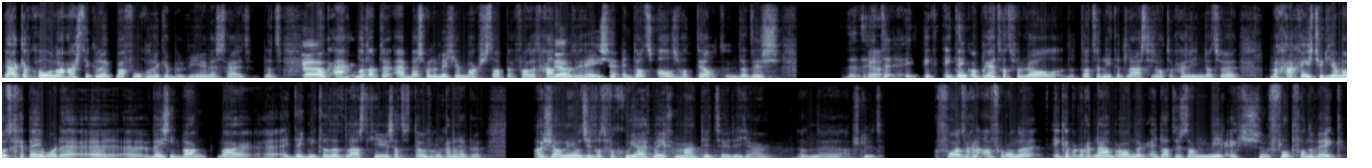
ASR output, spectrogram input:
ja, ik heb gewonnen, hartstikke leuk, maar volgende week hebben we weer een wedstrijd. Dat, Ja, ook eigenlijk, wat dat betreft, eigenlijk best wel een beetje een Max Stappen. Van, het gaat Ja. om het racen en dat is alles wat telt. En dat is... Ja. ik, ik, ik denk oprecht dat we wel, dat, het niet het laatste is wat we gaan zien. Dat we, we gaan geen Studio MotoGP worden, eh, eh, wees niet bang. Maar eh, ik denk niet dat het de laatste keer is dat we het over hem gaan hebben. Als je alleen al ziet wat voor groei hij heeft meegemaakt dit, dit jaar, dan absoluut. Voordat we gaan afronden, ik heb ook nog een naambrander. En dat is dan meer eventjes een flop van de week.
